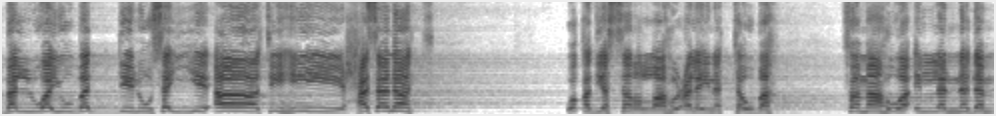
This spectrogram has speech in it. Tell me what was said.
بل ويبدل سيئاته حسنات. وقد يسر الله علينا التوبة فما هو إلا الندم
